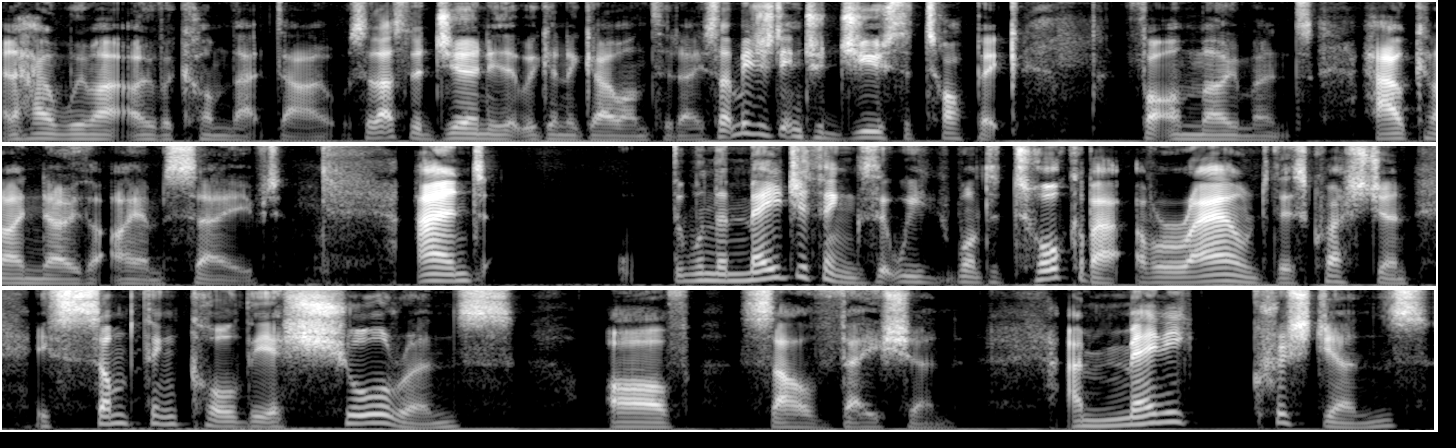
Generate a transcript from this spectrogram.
and how we might overcome that doubt. So that's the journey that we're going to go on today. So let me just introduce the topic for a moment. How can I know that I am saved? And one of the major things that we want to talk about around this question is something called the assurance of salvation. And many Christians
